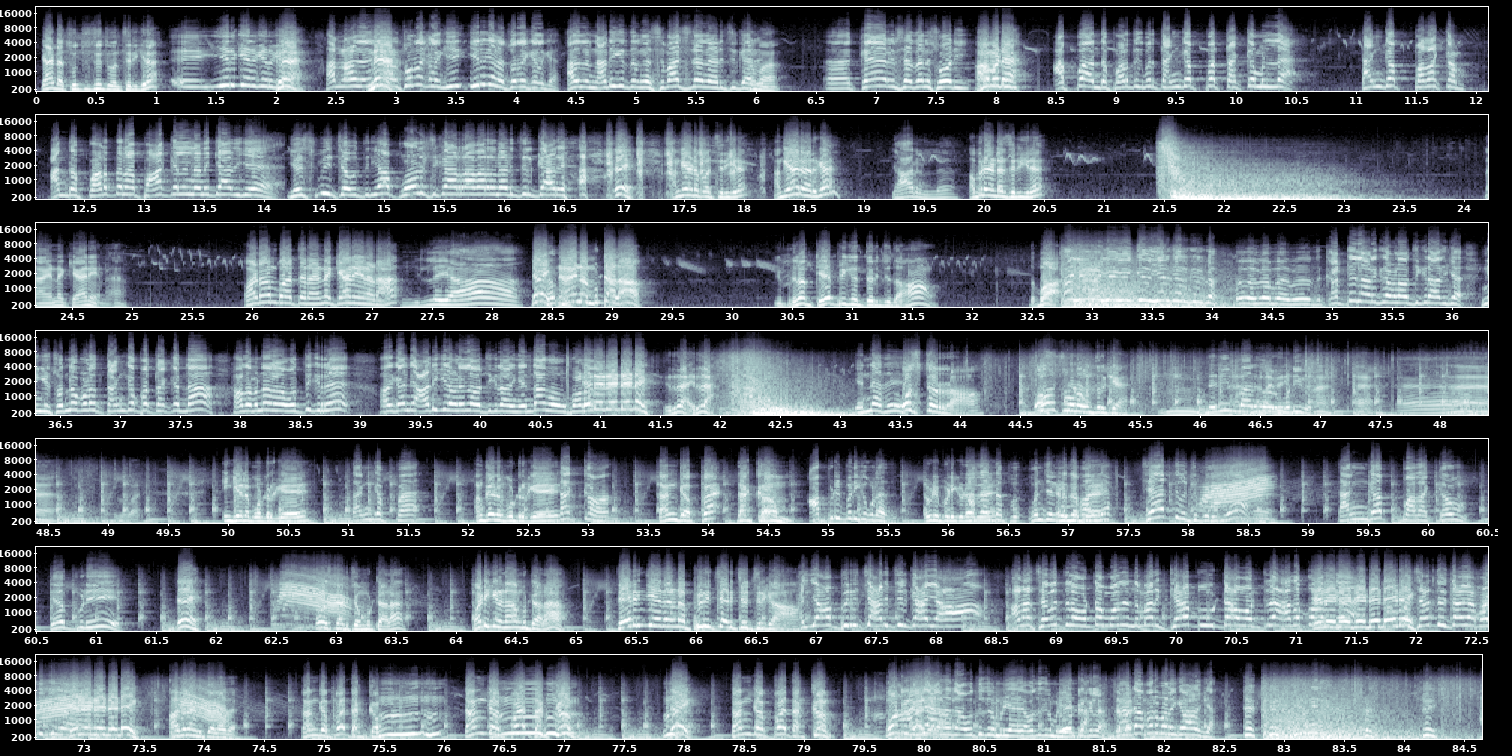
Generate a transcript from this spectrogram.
ஏன்டா சுத்தி சுத்தி வந்து சிரிக்கிற ஏய், இருங்க இருங்க இருங்க. என்ன? அது நான் என்ன? சொல்ற கேளுங்க. இருங்க நான் சொல்ற கேளுங்க. அதுல நடிகர் சிவாஜி தான் நடிச்சிருக்காரு. ஆமா. கேஆர் தானே சோடி ஆமாடா. அப்ப அந்த படத்துக்கு பேர் தங்கப்ப தக்கம் இல்ல. தங்க பதக்கம். அந்த படத்தை நான் பார்க்கலன்னு நினைக்காதீங்க. எஸ்பி சௌத்ரியா போலீஸ்காரரா வேற நடிச்சிருக்காரு. அங்க ஏன்டா பார்த்து சிரிக்கிற அங்க யாரா இருக்க? யாரும் இல்ல. அப்புறம் ஏன்டா சிரிக்கிற? நான் என்ன கேனியனா? படம் பார்த்த நான் என்ன கேனியனடா? இல்லையா? நான் என்ன முட்டாளா? இப்படிலாம் கேப்பீங்க தெரிஞ்சுதான். கட்டையில அடிக்கிறவள வச்சுக்கிறாதீங்க. நீங்க சொன்ன படம் தங்கப்ப தக்கம் தான் அதை வேணா நான் ஒத்துக்கிறேன். அதுக்காண்டி அடிக்கிறவள வச்சுக்கிறாங்க இந்தாங்க உங்க படம். என்னது? போஸ்டர்ரா? போஸ்டரோட வந்திருக்கேன். தெரியும் பாருங்க ஒரு முடிவு. இங்க என்ன போட்டிருக்கு? தங்கப்ப. அங்க என்ன போட்டிருக்கு? தக்கம். தங்கப்ப தக்கம். அப்படி படிக்க கூடாது எப்படி படிக்க கூடாது கொஞ்சம் சேர்த்து வச்சு படிங்க. தங்க பதக்கம் எப்படி போஸ்ட் அடிச்ச முட்டாளா? படிக்கிற நான் முட்டாளா? தெரிஞ்சே தான் பிரிச்சு அடிச்சு வச்சிருக்கான் ஐயா பிரிச்சு அடிச்சிருக்காயா? ஆனா செவத்துல ஒட்டும் போது இந்த மாதிரி கேப் விட்டா ஒட்டுற அத சேர்த்து டேய், படிக்கிறேன்? அதெல்லாம் எனக்கு சொல்லாத. தங்கப்ப தக்கம் தங்கப்ப தக்கம் டேய் தங்கப்ப தக்கம் அதை நான் ஒத்துக்க முடியாது ஒத்துக்க முடியாது. அப்புறமா நீங்க வாங்க.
